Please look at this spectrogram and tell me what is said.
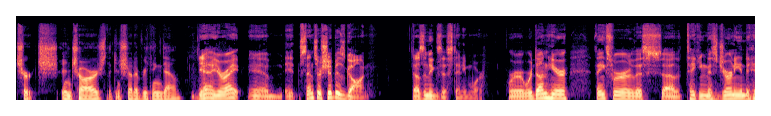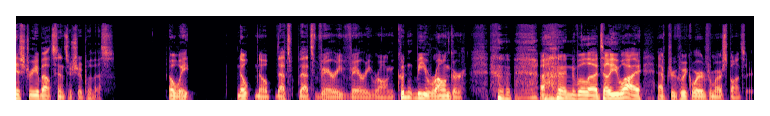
church in charge that can shut everything down. Yeah, you're right. Um, it, censorship is gone, doesn't exist anymore. We're, we're done here. Thanks for this uh, taking this journey into history about censorship with us. Oh, wait. Nope, nope. That's that's very, very wrong. Couldn't be wronger. uh, and we'll uh, tell you why after a quick word from our sponsor.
